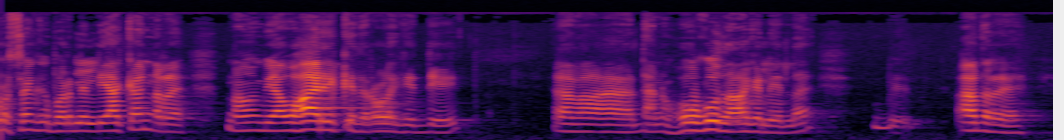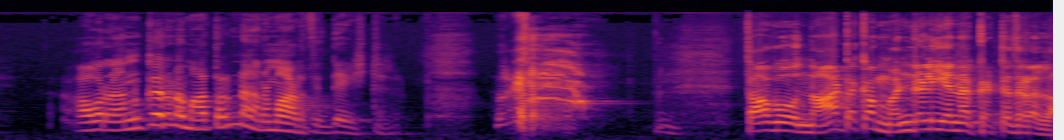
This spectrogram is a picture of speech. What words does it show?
ಪ್ರಸಂಗ ಬರಲಿಲ್ಲ. ಯಾಕಂದ್ರೆ ನಾವು ವ್ಯಾವಹಾರಿಕ ಇದರೊಳಗಿದ್ದೀವಿ. ನಾನು ಹೋಗೋದಾಗಲಿಲ್ಲ. ಆದರೆ ಅವರ ಅನುಕರಣ ಮಾತ್ರ ನಾನು ಮಾಡ್ತಿದ್ದೆ ಇಷ್ಟೇ. ತಾವು ನಾಟಕ ಮಂಡಳಿಯನ್ನು ಕಟ್ಟಿದ್ರಲ್ಲ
